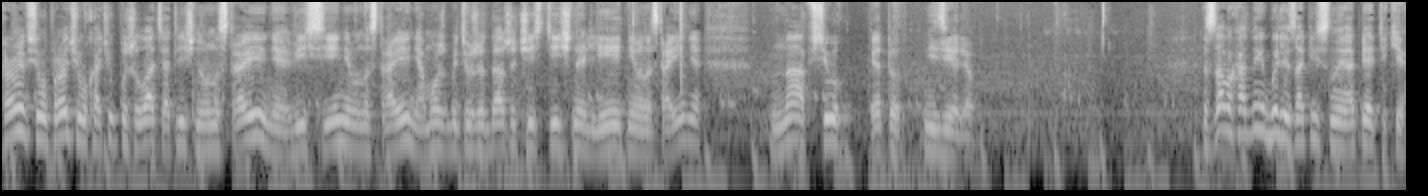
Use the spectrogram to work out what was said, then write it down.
кроме всего прочего, хочу пожелать отличного настроения, весеннего настроения, а может быть уже даже частично летнего настроения на всю эту неделю. За выходные были записаны, опять-таки,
